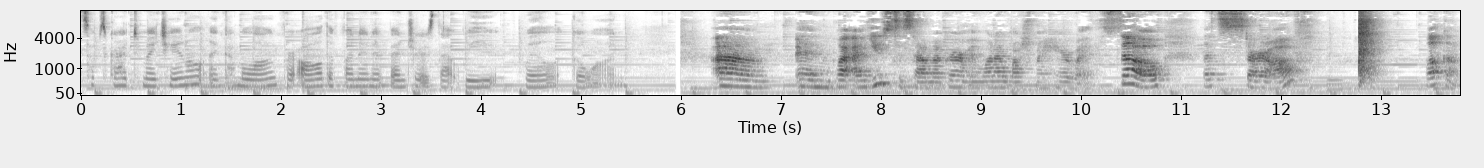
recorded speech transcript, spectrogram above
Subscribe to my channel and come along for all the fun and adventures that we will go on. Um, and what I use to style my perm and what I wash my hair with. So let's start off. Welcome.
